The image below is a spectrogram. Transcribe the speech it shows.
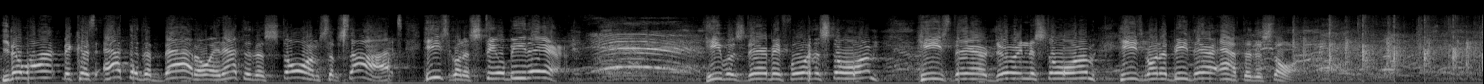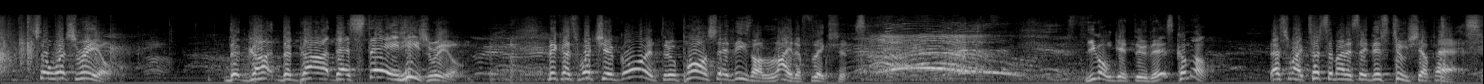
You know why? Because after the battle and after the storm subsides, he's going to still be there. He was there before the storm. He's there during the storm. He's going to be there after the storm. So what's real? The God, the God that stayed, he's real. Because what you're going through, Paul said these are light afflictions. You're going to get through this. Come on. That's right. Touch somebody and say, This too shall pass.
